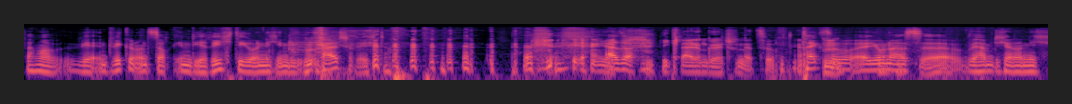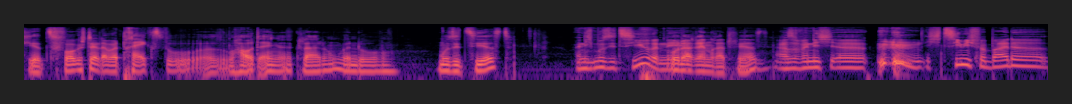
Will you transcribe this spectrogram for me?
Sag mal, wir entwickeln uns doch in die richtige und nicht in die falsche Richtung. ja, ja. Also, die Kleidung gehört schon dazu. Ja. trägst Hm. du, äh, Jonas, äh, wir haben dich ja noch nicht jetzt vorgestellt, aber trägst du äh, so hautenge Kleidung, wenn du musizierst Wenn ich musiziere, nee. oder Rennrad fährst? Also wenn ich, äh, ich ziehe mich für beide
